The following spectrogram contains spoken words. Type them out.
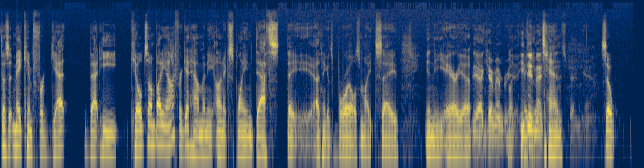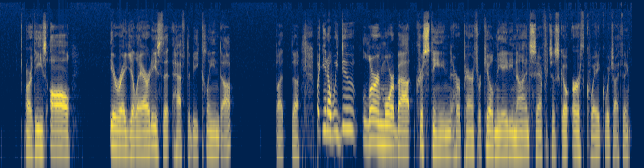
does it make him forget that he killed somebody? And I forget how many unexplained deaths they. I think it's Broyles might say in the area. yeah, I can't remember. like he did mention 10. been, yeah. So are these all irregularities that have to be cleaned up? But uh, but you know we do learn more about Christine. Her parents were killed in the '89 San Francisco earthquake, which I think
